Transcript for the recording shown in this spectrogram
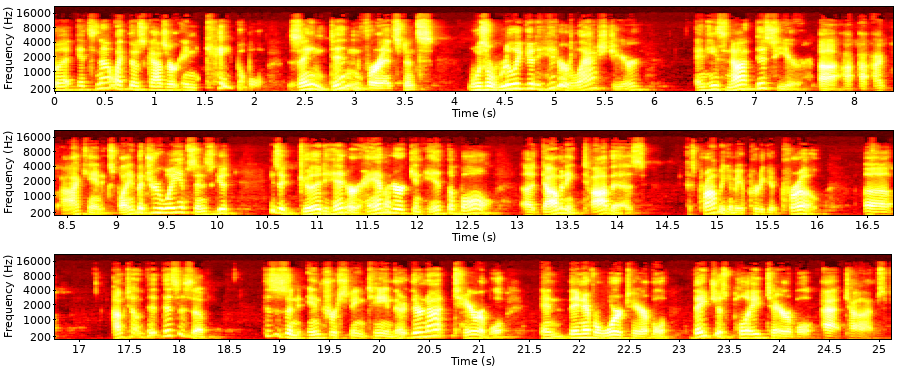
But it's not like those guys are incapable. Zane Denton, for instance, was a really good hitter last year, and he's not this year. Uh, I, I, I, can't explain, but Drew Williamson is good. He's a good hitter. Hammett can hit the ball. Uh, Dominic Tamez is probably going to be a pretty good pro. Uh, I'm telling this is a this is an interesting team. They're they're not terrible, and they never were terrible. They just played terrible at times.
